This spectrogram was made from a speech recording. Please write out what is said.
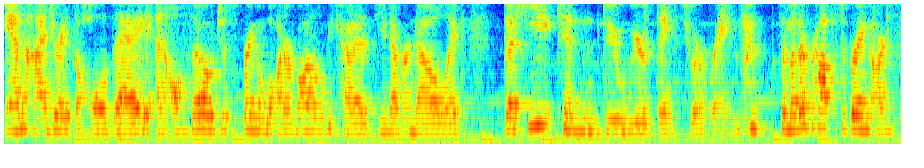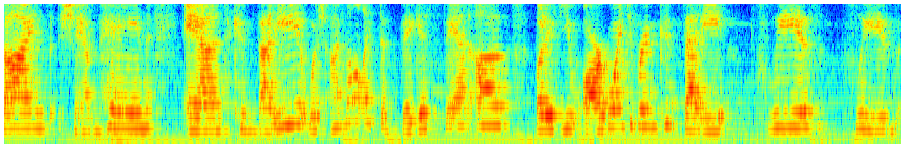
and hydrate the whole day. And also just bring a water bottle because you never know, like the heat can do weird things to our brains. Some other props to bring are signs, champagne, and confetti, which I'm not like the biggest fan of, but if you are going to bring confetti, please please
